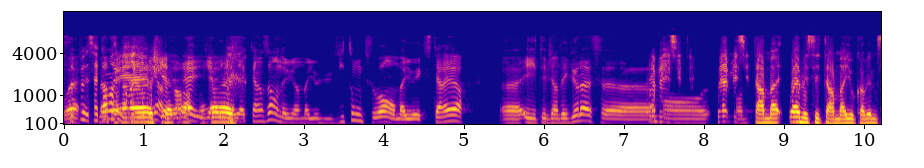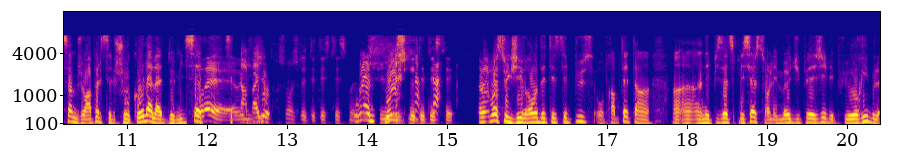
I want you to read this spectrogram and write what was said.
Ça, peut- ça commence par un quatrième. suis d'accord. Il, y a, il y a 15 ans, on a eu un maillot Louis Vuitton, tu vois, en maillot extérieur. Euh, et il était bien dégueulasse. euh, Ouais, mais en- c'était un, ma- ouais, mais c'était un maillot quand même simple. Je me rappelle, c'est le chocolat là, 2007. Ouais, c'est oui, un maillot. franchement, je l'ai détesté ce maillot. Ouais, je, je l'ai détesté. Non, mais moi, celui que j'ai vraiment détesté le plus, on fera peut-être un, un, un épisode spécial sur les maillots du PSG les plus horribles.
